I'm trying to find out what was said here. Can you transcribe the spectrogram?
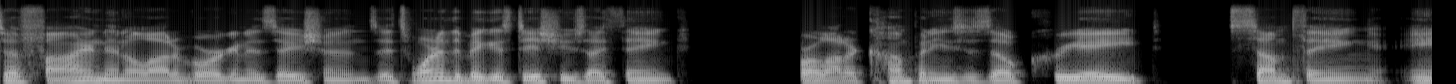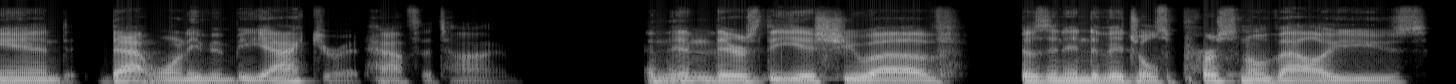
defined in a lot of organizations. It's one of the biggest issues I think for a lot of companies is they'll create something and that won't even be accurate half the time. And then there's the issue of does an individual's personal values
